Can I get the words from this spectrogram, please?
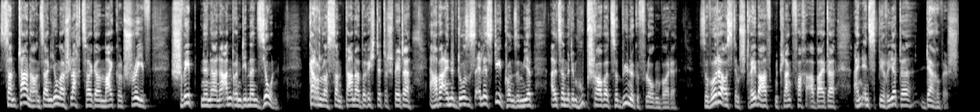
Santana und sein junger Schlagzeuger Michael Shreve schwebten in einer anderen Dimension. Carlos Santana berichtete später, er habe eine Dosis LSD konsumiert, als er mit dem Hubschrauber zur Bühne geflogen wurde. So wurde aus dem strebehaften Klangfacharbeiter ein inspirierter Derwisch.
